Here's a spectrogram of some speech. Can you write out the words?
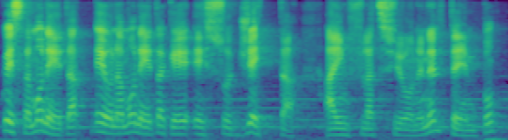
Questa moneta è una moneta che è soggetta a inflazione nel tempo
